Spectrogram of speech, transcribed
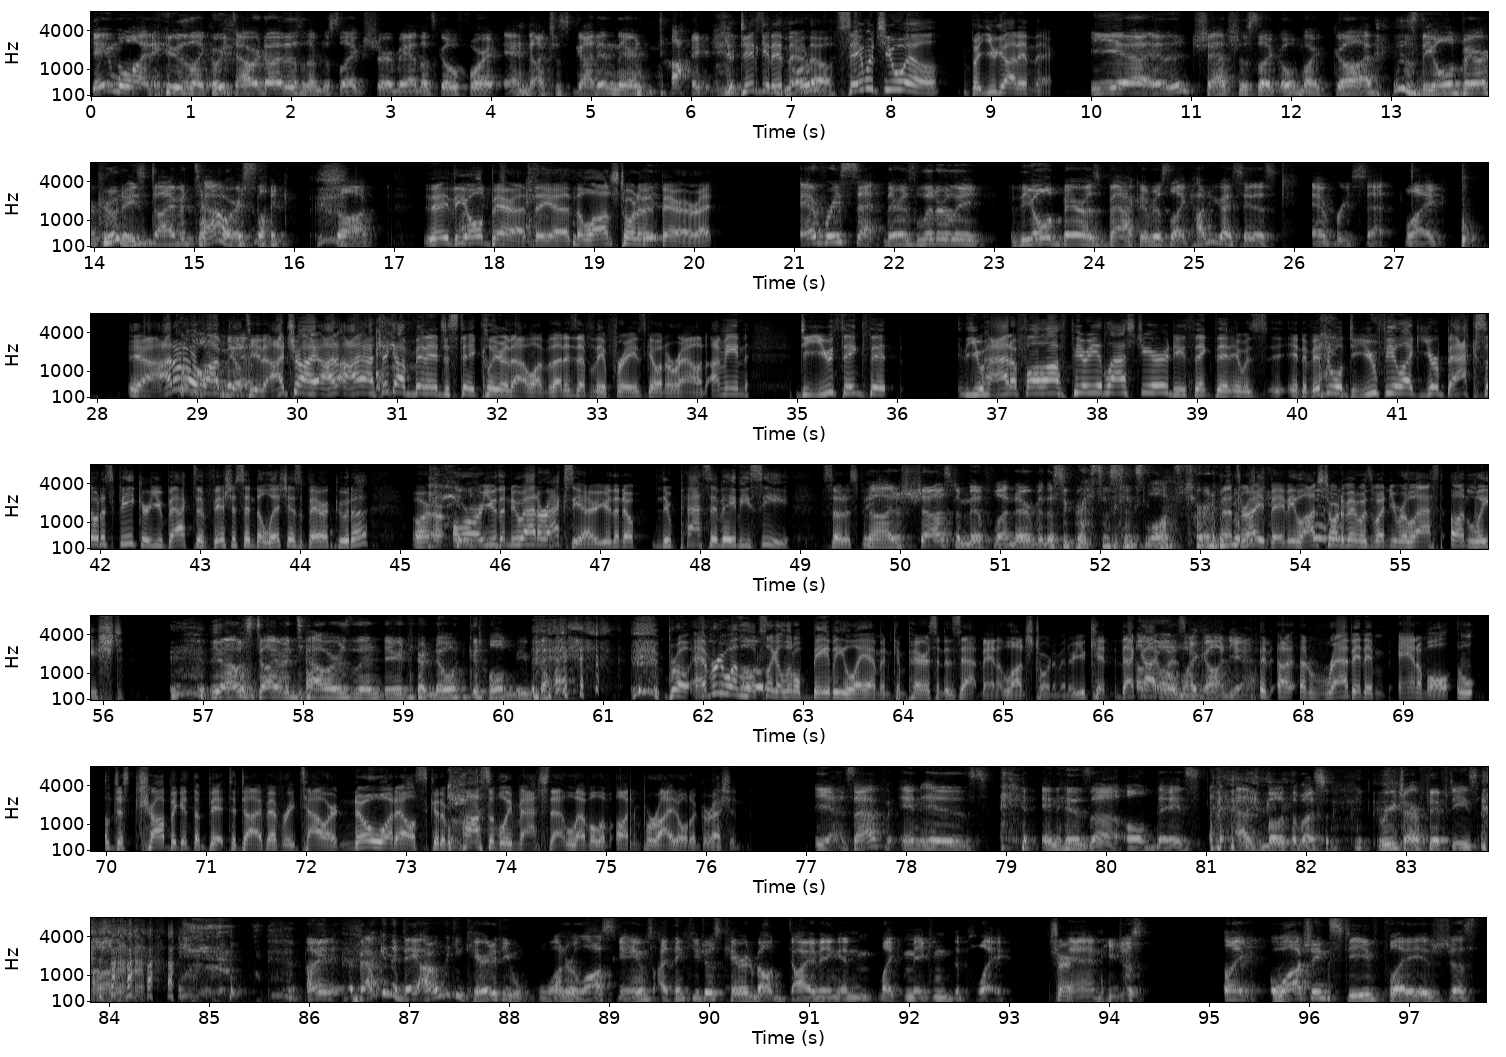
game one, he was like, "Can we tower dive this?" And I'm just like, "Sure, man, let's go for it." And I just got in there and died. You did get in there though. Say what you will, but you got in there. Yeah, and then chat's just like, "Oh my god, this is the old Barracuda. He's diving towers." Like, dog. The, the old Barra, the uh, the launch tournament Barra, right? every set there is literally the old Barra's back, and I'm just like, how do you guys say this every set? Like, Yeah, I don't know if on, I'm man. guilty of that. I try. I, I I think I've managed to stay clear of that one, but that is definitely a phrase going around. I mean, do you think that you had a fall off period last year? Do you think that it was individual? do you feel like you're back, so to speak? Are you back to vicious and delicious Barracuda? Or, or, or are you the new Ataraxia? Are you the no, new passive ADC, so to speak? no, just shout outs to Mifflin. Never been this aggressive since launch tournament. That's right, baby. Launch tournament was when you were last unleashed. Yeah, I was diving towers then, dude. There, no one could hold me back. Bro, everyone looks like a little baby lamb in comparison to Zapman at launch tournament. Are you kidding? That guy oh was my god, yeah. a, a, rabid animal just chomping at the bit to dive every tower. No one else could have possibly matched that level of unbridled aggression. Yeah, Zap in his in his uh, old days, as both of us reach our fifties. Um, I mean, back in the day, I don't think he cared if he won or lost games. I think he just cared about diving and like making the play. Sure. And he just like watching Steve play is just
